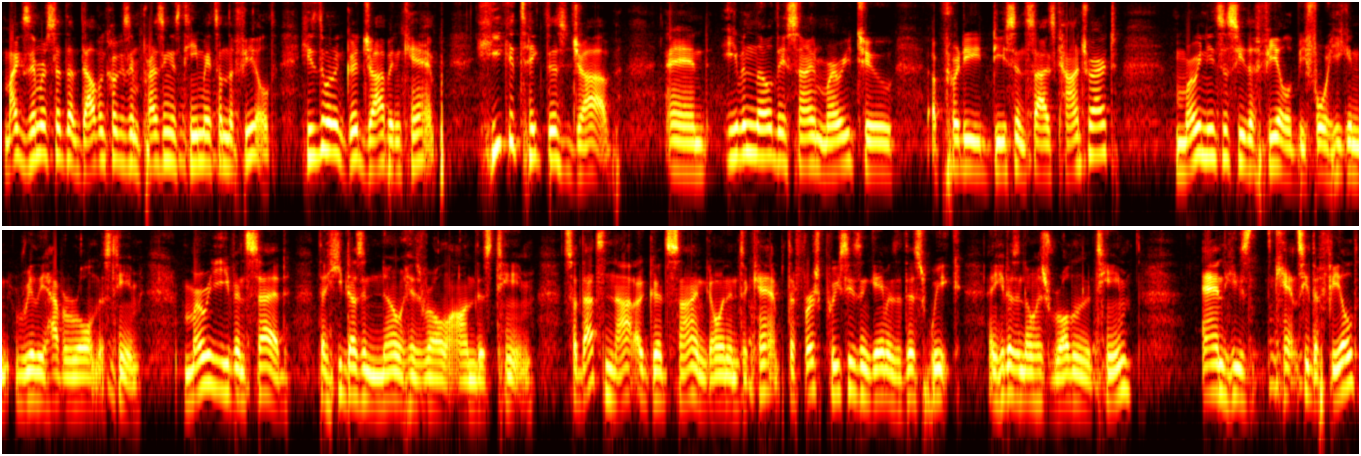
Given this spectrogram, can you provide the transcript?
Mike Zimmer said that Dalvin Cook is impressing his teammates on the field. He's doing a good job in camp. He could take this job. And even though they signed Murray to a pretty decent sized contract, Murray needs to see the field before he can really have a role in this team. Murray even said that he doesn't know his role on this team. So that's not a good sign going into camp. The first preseason game is this week, and he doesn't know his role in the team, and he can't see the field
